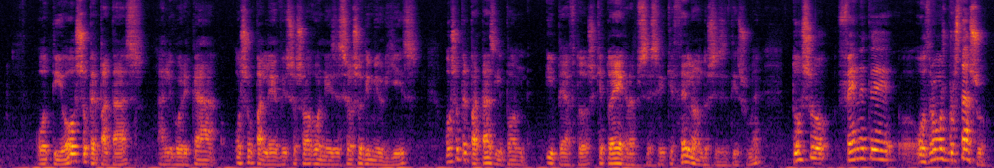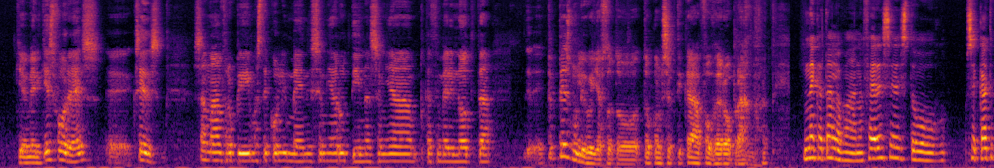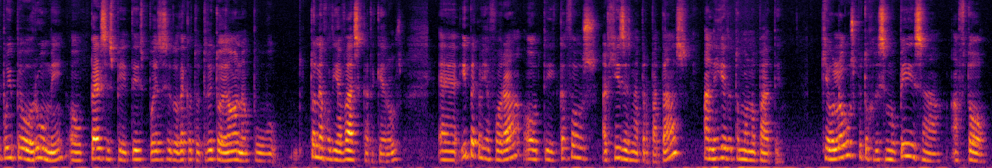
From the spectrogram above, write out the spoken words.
ότι όσο περπατάς, αλληγορικά, όσο παλεύεις, όσο αγωνίζεσαι, όσο δημιουργείς, όσο περπατάς λοιπόν, είπε αυτός και το έγραψες εσύ και θέλω να το συζητήσουμε, τόσο φαίνεται ο δρόμος μπροστά σου. Και μερικές φορές, ε, ξέρεις, σαν άνθρωποι είμαστε κολλημένοι σε μια ρουτίνα, σε μια καθημερινότητα. Ε, πε- πες μου λίγο για αυτό το, το κονσεπτικά φοβερό πράγμα. Ναι, κατάλαβα. Αναφέρεσαι στο, σε κάτι που είπε ο Ρούμι, ο Πέρσης ποιητής που έζησε το 13ο αιώνα, που τον έχω διαβάσει κατά καιρούς. Ε, είπε κάποια φορά ότι καθώς αρχίζεις να περπατάς, ανοίγεται το μονοπάτι. Και ο λόγος που το χρησιμοποίησα αυτό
